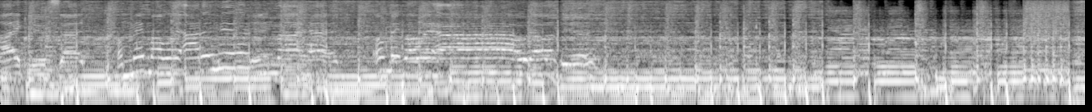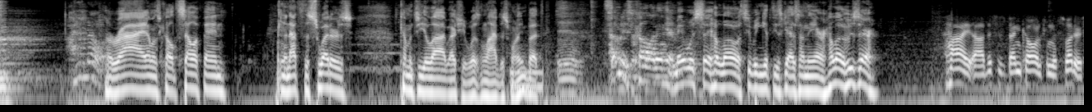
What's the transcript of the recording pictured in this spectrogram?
like you said. I'll make my way out of here in my head. I'll make my way out of here. All right, that one's called Cellophane, and that's the Sweaters coming to you live. Actually, it wasn't live this morning, but somebody's calling in here. Maybe we'll say hello. See if we can get these guys on the air. Hello, who's there? Hi, uh, this is Ben Cohen from the Sweaters.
